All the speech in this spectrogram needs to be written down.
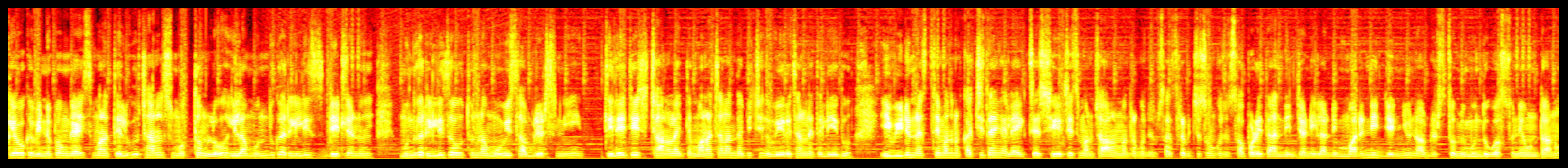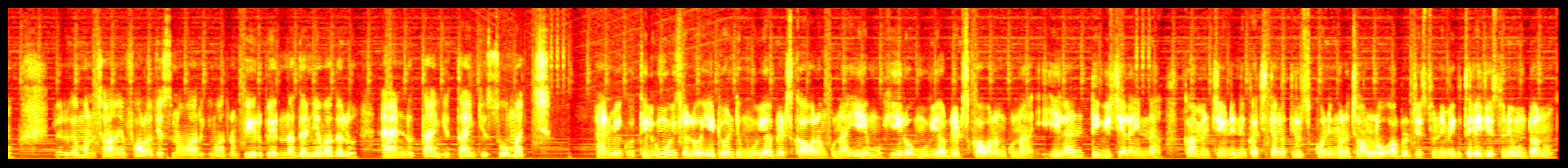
ఒకే ఒక విన్నపం గైస్ మన తెలుగు ఛానల్స్ మొత్తంలో ఇలా ముందుగా రిలీజ్ డేట్లను ముందుగా రిలీజ్ అవుతున్న మూవీస్ అప్డేట్స్ని తెలియజేసే ఛానల్ అయితే మన ఛానల్ తప్పించి ఇంకా వేరే ఛానల్ అయితే లేదు. ఈ వీడియో నచ్చితే మాత్రం ఖచ్చితంగా లైక్ చేసి షేర్ చేసి మన ఛానల్ మాత్రం కొంచెం సబ్స్క్రైబ్ చేసుకొని కొంచెం సపోర్ట్ అయితే అందించండి. ఇలాంటి మరిన్ని జెన్యున్ అప్డేట్స్తో మీ ముందుకు వస్తూనే ఉంటాను. క్లియర్గా మన ఛానల్ ఫాలో చేస్తున్న వారికి మాత్రం పేరు పేరున్న ధన్యవాదాలు. And thank you thank you so much and మీకు తెలుగు మూవీస్లలో ఎటువంటి మూవీ అప్డేట్స్ కావాలనుకున్నా ఏ హీరో మూవీ అప్డేట్స్ కావాలనుకున్నా ఎలాంటి విషయాలైనా కామెంట్ చేయండి. నేను ఖచ్చితంగా తెలుసుకొని మన ఛానల్లో అప్లోడ్ చేస్తూనే మీకు తెలియజేస్తూనే ఉంటాను.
